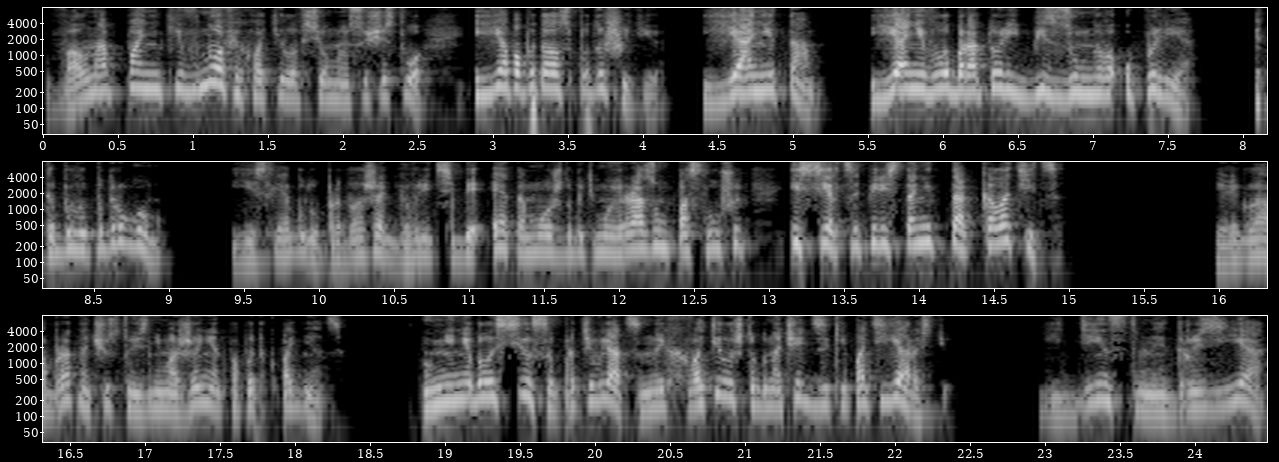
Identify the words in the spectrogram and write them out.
Волна паники вновь охватила все мое существо, и я попыталась потушить ее. Я не там. Я не в лаборатории безумного упыря. Это было по-другому. Если я буду продолжать говорить себе это, может быть, мой разум послушает, и сердце перестанет так колотиться. Я легла обратно, чувствуя изнеможение от попыток подняться. У меня не было сил сопротивляться, но их хватило, чтобы начать закипать яростью. Единственные друзья,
